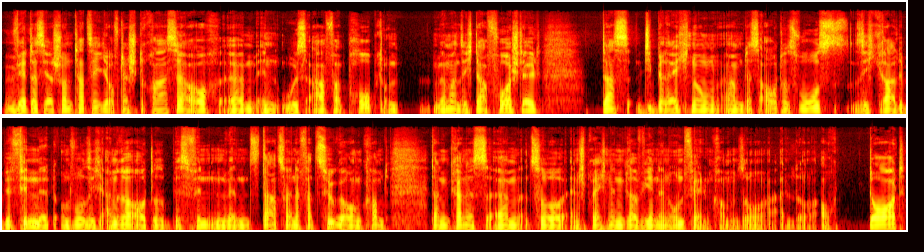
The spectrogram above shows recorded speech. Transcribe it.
wird das ja schon tatsächlich auf der Straße auch ähm, in USA verprobt. Und wenn man sich da vorstellt, dass die Berechnung ähm, des Autos, wo es sich gerade befindet und wo sich andere Autos befinden, wenn es da zu einer Verzögerung kommt, dann kann es ähm, zu entsprechenden gravierenden Unfällen kommen. So, also auch dort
